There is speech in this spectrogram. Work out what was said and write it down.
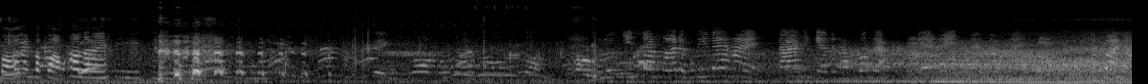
บอกให้มันประกอบเข้าเลยลุงยินจำมาเดี๋ยวพรุ่งนี้ได้ให้ ตาที่แกไปทำรถอะ แกให้แกทำให้แล้วก่อนนะ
